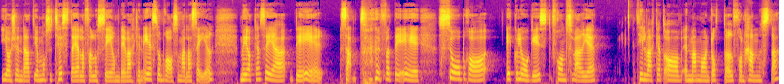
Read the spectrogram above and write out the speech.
jag kände att jag måste testa i alla fall och se om det verkligen är så bra som alla säger. Men jag kan säga det är sant. För att det är så bra ekologiskt från Sverige. Tillverkat av en mamma och en dotter från Halmstad.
